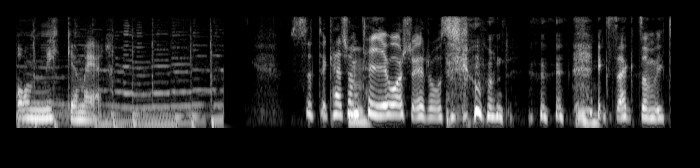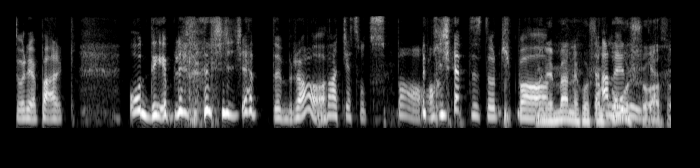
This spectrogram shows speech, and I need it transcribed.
och mycket mer. Så kanske om tio år så är Rosengård exakt som Victoria Park. Och det blir väl jättebra. Bara ett jättestort spa. Jättestort spa. Men det är människor som bor så alltså?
